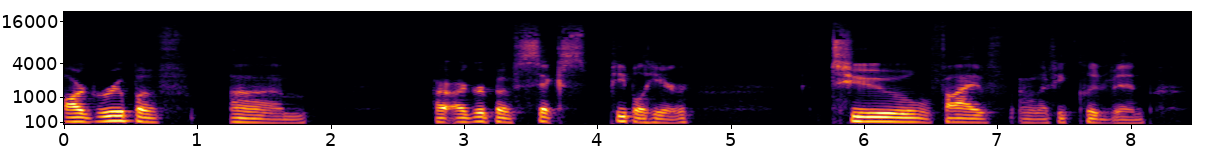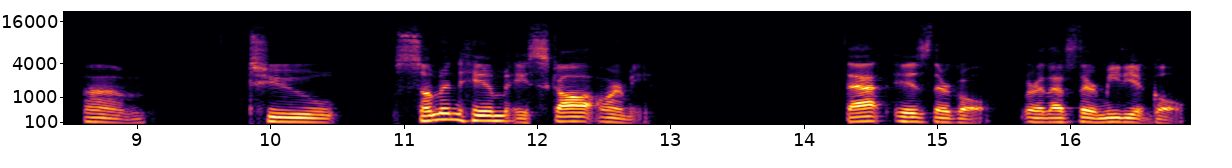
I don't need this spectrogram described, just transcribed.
our group of um our, our group of six people here to five, I don't know if you include Vin, um, to summon him a Ska army. That is their goal, or that's their immediate goal,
